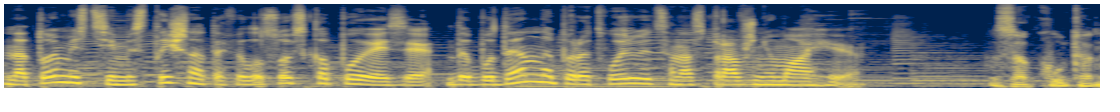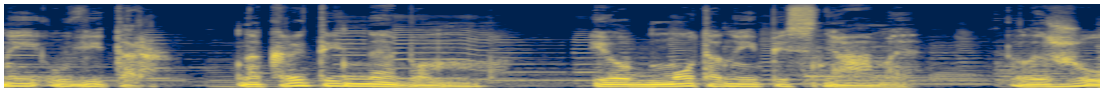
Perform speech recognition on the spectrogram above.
натомість є містична та філософська поезія, де буденне перетворюється на справжню магію. Закутаний у вітер, накритий небом і обмотаний піснями, лежу,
